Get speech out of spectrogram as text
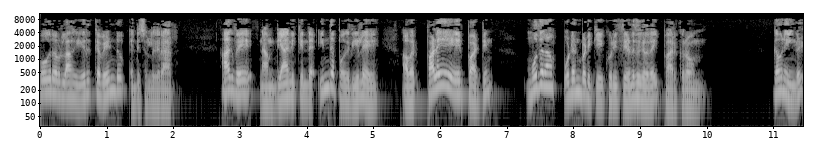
போகிறவர்களாக இருக்க வேண்டும் என்று சொல்லுகிறார். ஆகவே நாம் தியானிக்கின்ற இந்த பகுதியிலே அவர் பழைய ஏற்பாட்டின் முதலாம் உடன்படிக்கை குறித்து எழுதுகிறதை பார்க்கிறோம். கவனியுங்கள்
